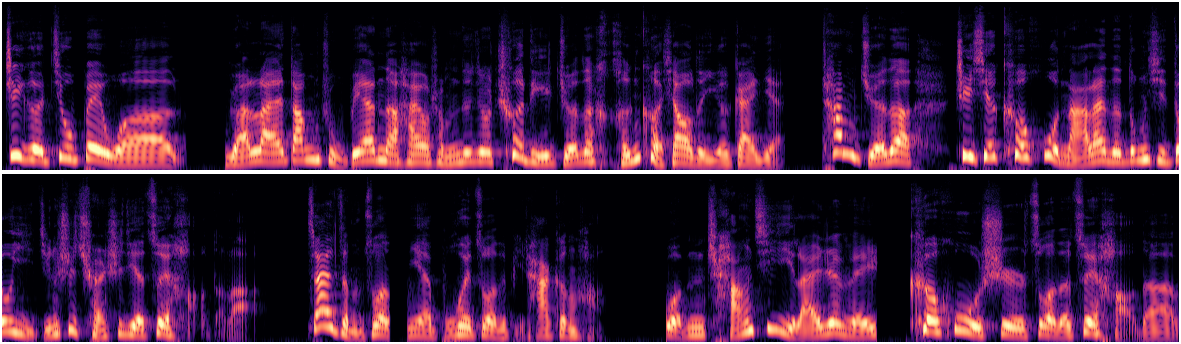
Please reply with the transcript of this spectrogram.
这个就被我原来当主编的还有什么的就彻底觉得很可笑的一个概念。他们觉得这些客户拿来的东西都已经是全世界最好的了，再怎么做你也不会做的比他更好。我们长期以来认为客户是做的最好的。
